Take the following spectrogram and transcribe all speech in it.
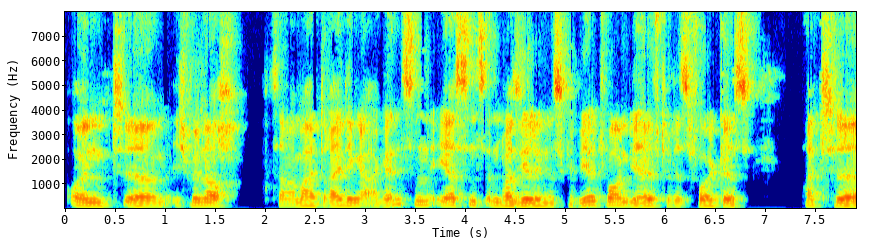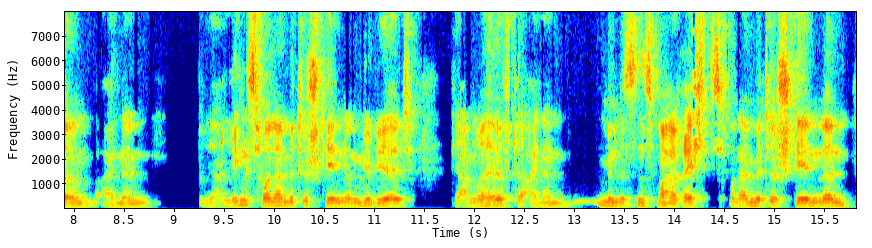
Und äh, ich will noch, sagen wir mal, drei Dinge ergänzen. Erstens, in Brasilien ist gewählt worden. Die Hälfte des Volkes hat äh, einen ja, links von der Mitte stehenden gewählt, die andere Hälfte einen mindestens mal rechts von der Mitte stehenden.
